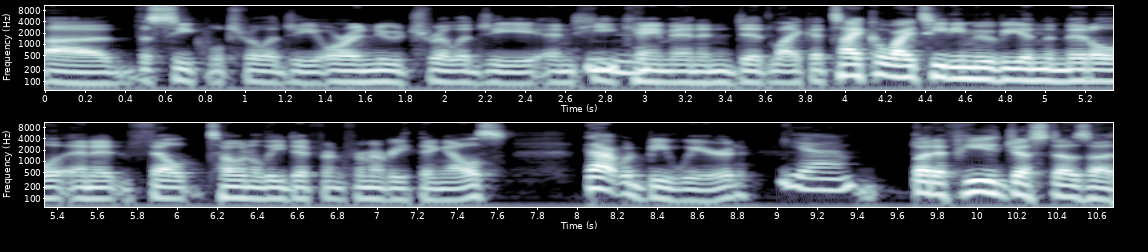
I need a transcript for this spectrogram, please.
uh, the sequel trilogy or a new trilogy, and he Mhm. came in and did like a Taika Waititi movie in the middle, and it felt tonally different from everything else. That would be weird. Yeah. But if he just does a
